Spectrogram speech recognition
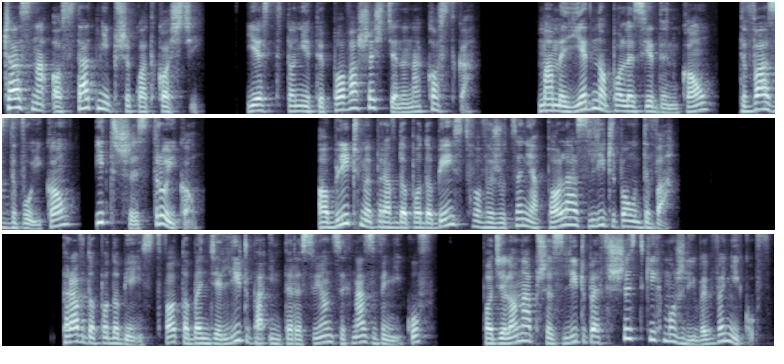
Czas na ostatni przykład kości. Jest to nietypowa sześcienna kostka. Mamy jedno pole z jedynką, dwa z dwójką i trzy z trójką. Obliczmy prawdopodobieństwo wyrzucenia pola z liczbą 2. Prawdopodobieństwo to będzie liczba interesujących nas wyników podzielona przez liczbę wszystkich możliwych wyników.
